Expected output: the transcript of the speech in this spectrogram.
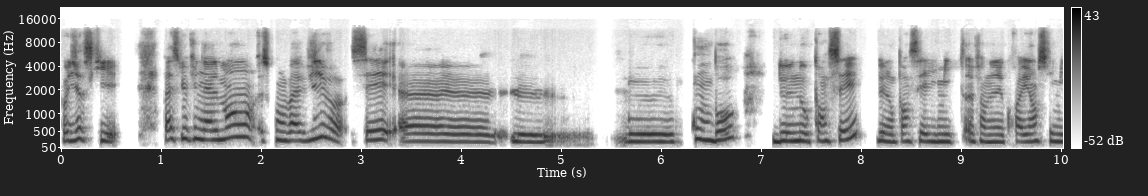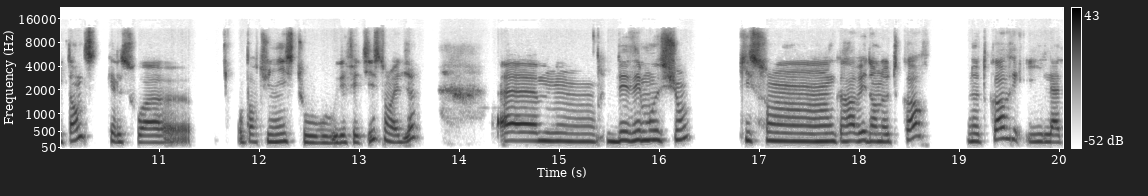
Faut dire ce qui est. Parce que finalement, ce qu'on va vivre, c'est euh, le, combo de nos pensées, de nos pensées limites, enfin de nos croyances limitantes, qu'elles soient euh, opportunistes ou défaitistes, on va dire, des émotions qui sont gravés dans notre corps. Notre corps, il a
